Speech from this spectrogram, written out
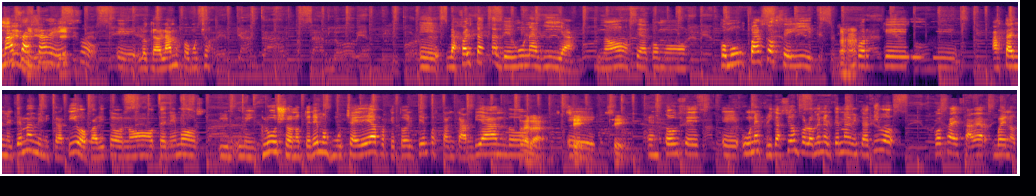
más allá de eso, eh, lo que hablamos con muchos, eh, la falta de una guía, ¿no? O sea, como, como un paso a seguir, porque eh, hasta en el tema administrativo, Parito, no tenemos, y me incluyo, no tenemos mucha idea porque todo el tiempo están cambiando. Es verdad, sí, sí. Entonces, una explicación, por lo menos el tema administrativo, cosa de saber, bueno,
